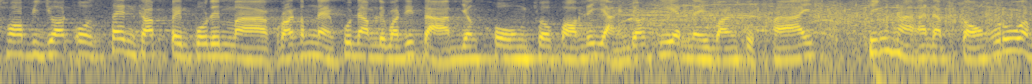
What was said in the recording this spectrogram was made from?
ทอร์บิยอนโอเซนครับเป็นโปรเดนมาร์กรั้งตำแหน่งผู้นำในวันที่ 3 ยังคงโชว์ฟอร์มได้อย่างยอดเยี่ยมในวันสุดท้าย ทิ้งห่างอันดับ 2 ร่วม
